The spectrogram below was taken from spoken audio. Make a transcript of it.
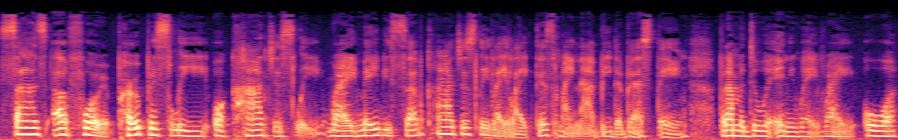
signs up for it purposely or consciously, right? Maybe subconsciously, like like this might not be the best thing, but I'm gonna do it anyway, right? Or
